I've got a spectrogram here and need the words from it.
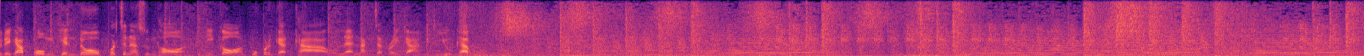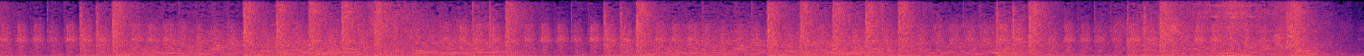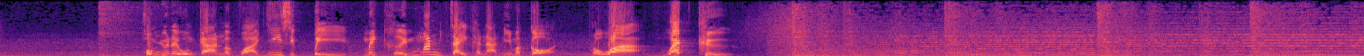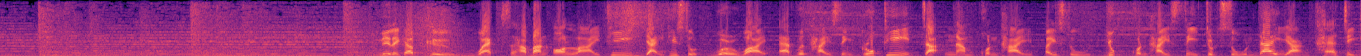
วัสดีครับ ผมเคนโดพจนสุนทร พิธีกรผู้ประกาศข่าว และนักจัดรายการวิทยุครับ ผมอยู่ในวงการมากว่า 20 ปี ไม่เคยมั่นใจขนาดนี้มาก่อน เพราะว่าแว็กคือ นี่เลยครับคือ WAX สถาบันออนไลน์ที่ใหญ่ที่สุด Worldwide Advertising Group ที่จะนำคนไทยไปสู่ยุคคนไทย 4.0 ได้อย่างแท้จริง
